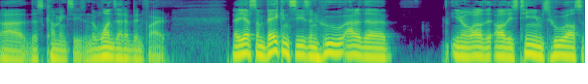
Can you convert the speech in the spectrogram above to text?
uh, this coming season. The ones that have been fired. Now you have some vacancies, and who out of the, you know, all of the, all these teams, who else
